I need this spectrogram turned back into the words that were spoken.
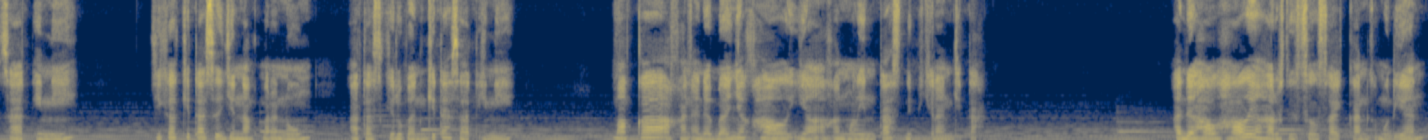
Saat ini, jika kita sejenak merenung atas kehidupan kita saat ini, maka akan ada banyak hal yang akan melintas di pikiran kita. Ada hal-hal yang harus diselesaikan kemudian,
